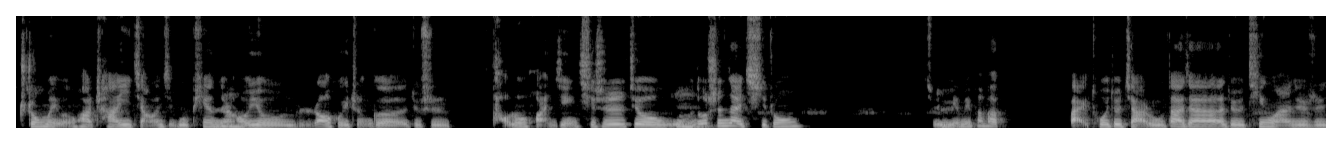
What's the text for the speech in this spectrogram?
中美文化差异讲了几部片子，然嗯后又绕回整个就是讨论环境。其实就我们都嗯身在其中，就也没办法摆脱。就假如大家就听完，就是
